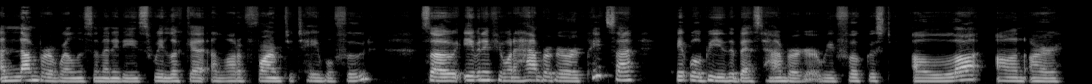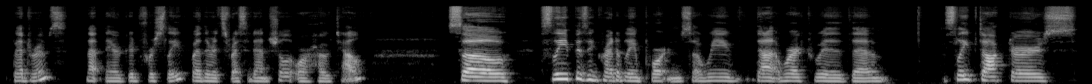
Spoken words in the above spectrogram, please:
a number of wellness amenities. We look at a lot of farm to table food. So even if you want a hamburger or a pizza, it will be the best hamburger. We've focused a lot on our bedrooms, that they are good for sleep, whether it's residential or hotel. So sleep is incredibly important. So we've done, worked with um, sleep doctors,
